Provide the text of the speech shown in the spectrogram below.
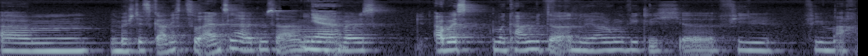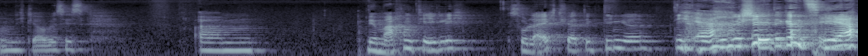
Ähm, möchte jetzt gar nicht zu Einzelheiten sagen, yeah. weil es, aber es, man kann mit der Ernährung wirklich äh, viel, viel machen. Ich glaube, es ist, ähm, wir machen täglich so leichtfertig Dinge, die ja. wirklich schädigend sind. Ja.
